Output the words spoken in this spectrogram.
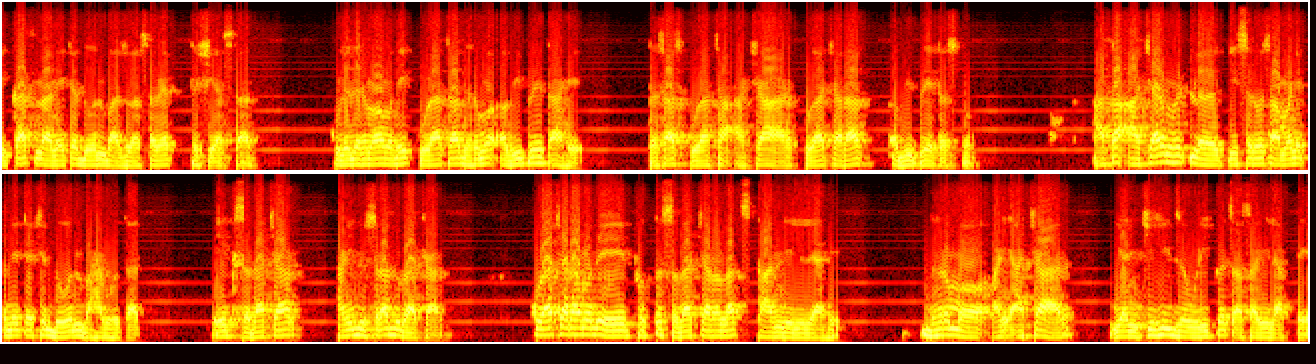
एकाच नाण्याच्या दोन बाजू असाव्यात तशी असतात. कुलधर्मामध्ये कुळाचा धर्म अभिप्रेत आहे. तसाच कुळाचा आचार कुळाचारात अभिप्रेत असतो. आता आचार म्हटलं की सर्वसामान्यपणे त्याचे दोन भाग होतात. एक सदाचार आणि दुसरा दुराचार. कुळाचारामध्ये फक्त सदाचारालाच स्थान दिलेले आहे. धर्म आणि आचार यांचीही जवळीकच असावी लागते.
